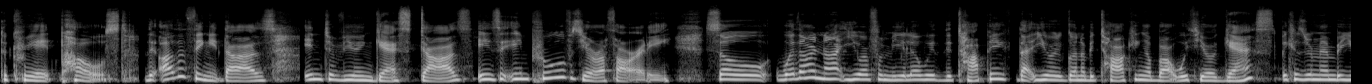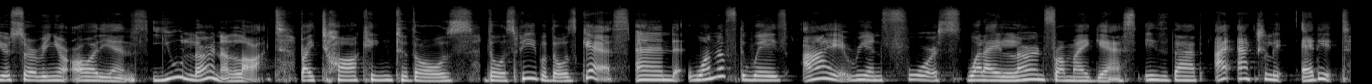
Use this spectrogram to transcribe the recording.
to create posts. The other thing it does, interviewing guests does, is it improves your authority. So, whether or not you're familiar with the topic that you're going to be talking about with your guests, because remember you're serving your audience, you learn a lot by talking to those those people, those guests. And one of the ways I reinforce what I learn from my guests is that I actually edit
